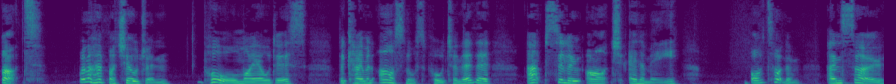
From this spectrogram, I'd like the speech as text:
But when I had my children, Paul, my eldest, became an Arsenal supporter, and they're the absolute arch enemy of Tottenham. And so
